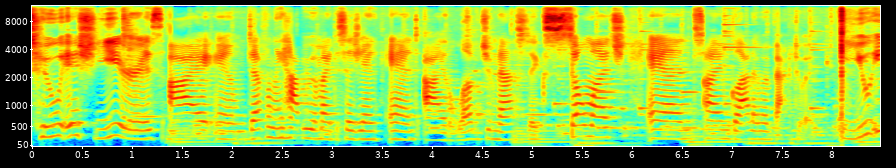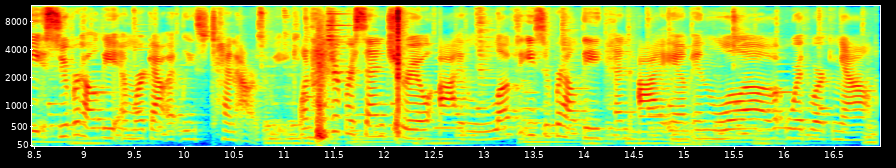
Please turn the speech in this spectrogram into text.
two-ish years, I am definitely happy with my decision and I love gymnastics so much and I'm glad I went back to it. You eat super healthy and work out at least 10 hours a week. 100% true, I love to eat super super healthy and I am in love with working out.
